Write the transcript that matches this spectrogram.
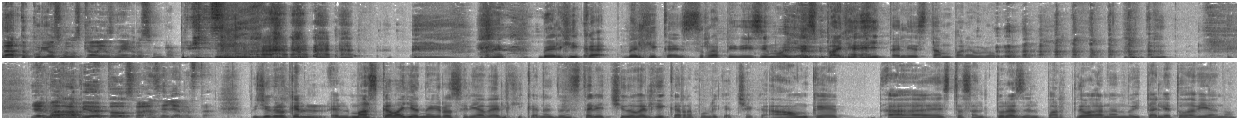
dato curioso, los caballos negros son rapidísimos. Bélgica, Bélgica es rapidísimo y España e Italia están para Europa. y el más rápido de todos, Francia, ya no está. Pues yo creo que el, más caballo negro sería Bélgica, ¿no? Entonces estaría chido Bélgica, República Checa. Aunque a estas alturas del partido va ganando Italia todavía, ¿no?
